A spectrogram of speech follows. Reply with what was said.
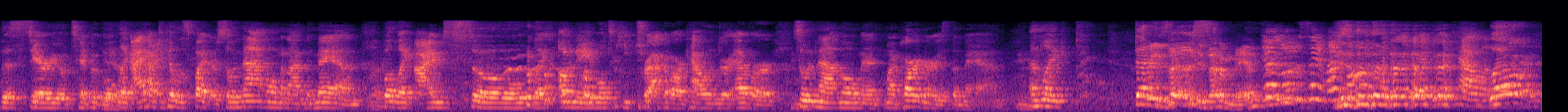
the stereotypical Yeah. like I have to kill the spider. So in that moment I'm the man, Right. but like I'm so like unable to keep track of our calendar ever. So in that moment my partner is the man. Mm. And like that's Wait, is that, that a man Yeah, I thing? was about to say, my mom was the calendar. Well,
